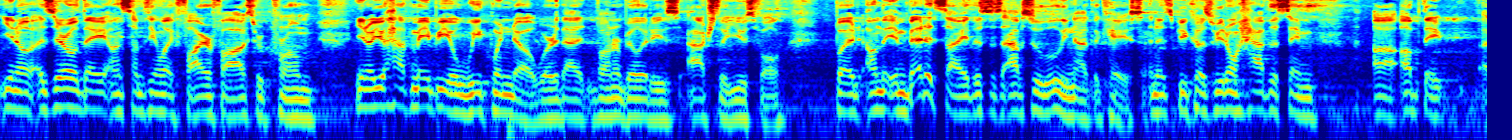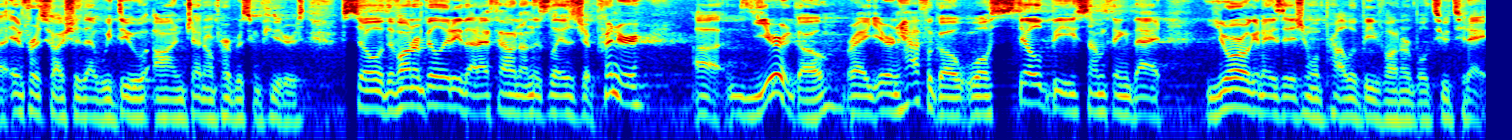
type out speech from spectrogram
you know, a zero day on something like Firefox or Chrome, you know, you have maybe a weak window where that vulnerability is actually useful. But on the embedded side, this is absolutely not the case. And it's because we don't have the same uh, update uh, infrastructure that we do on general purpose computers. So the vulnerability that I found on this LaserJet printer uh, a year ago, right, a year and a half ago, will still be something that your organization will probably be vulnerable to today,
